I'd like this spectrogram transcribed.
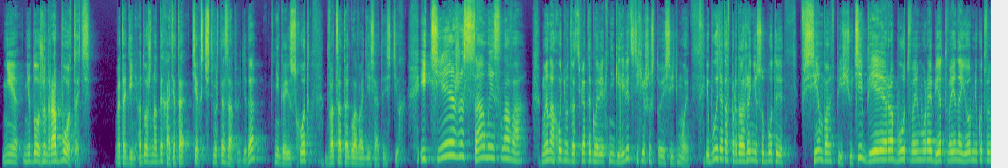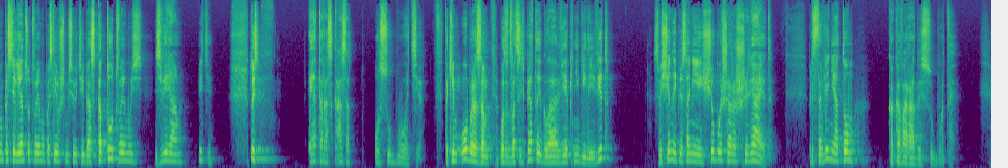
не, не должен работать в этот день, а должен отдыхать. Это текст 4 заповеди, да? Книга Исход, 20 глава, 10 стих. И те же самые слова мы находим в 25 главе книги Левит, стихи 6 и 7. «И будет это в продолжении субботы всем вам в пищу, тебе, рабу твоему, рабе твоему, наемнику твоему, поселенцу твоему, поселившемуся у тебя, скоту твоему, зверям». Видите? То есть это рассказ о субботе. Таким образом, вот в 25 главе книги Левит – Священное Писание еще больше расширяет представление о том, какова радость субботы.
